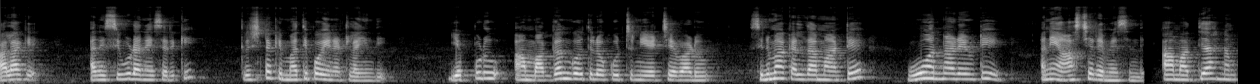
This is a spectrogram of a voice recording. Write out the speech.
అలాగే అని శివుడు అనేసరికి కృష్ణకి మతిపోయినట్లయింది. ఎప్పుడు ఆ మగ్గం గోతిలో కూర్చుని ఏడ్చేవాడు సినిమాకి వెళ్దామా అంటే ఊ అన్నాడేమిటి అని ఆశ్చర్యమేసింది. ఆ మధ్యాహ్నం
